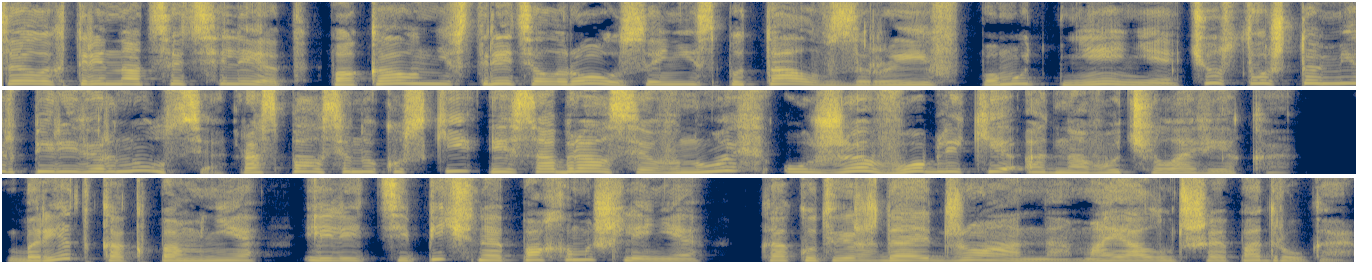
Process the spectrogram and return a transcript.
Целых тринадцать лет, пока он не встретил Роуз и не испытал взрыв, помутнение, чувство, что мир перевернулся, распался на куски и собрался вновь уже в облике одного человека. Бред, как по мне, или типичное пахомышление, как утверждает Джоанна, моя лучшая подруга.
